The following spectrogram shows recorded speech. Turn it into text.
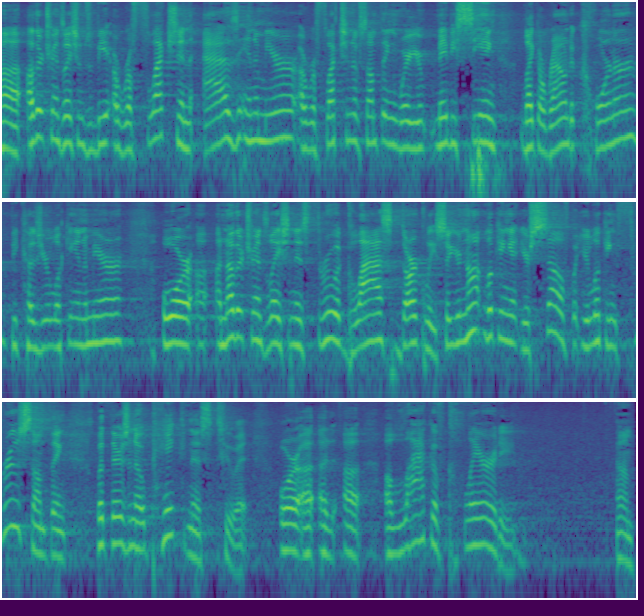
uh, other translations would be a reflection as in a mirror, a reflection of something where you're maybe seeing like around a corner because you're looking in a mirror. Or uh, another translation is through a glass darkly. So you're not looking at yourself, but you're looking through something, but there's an opaqueness to it or a, a, a, lack of clarity. Um,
